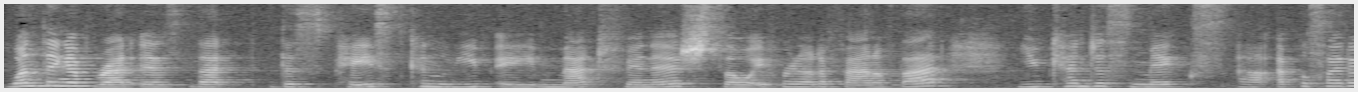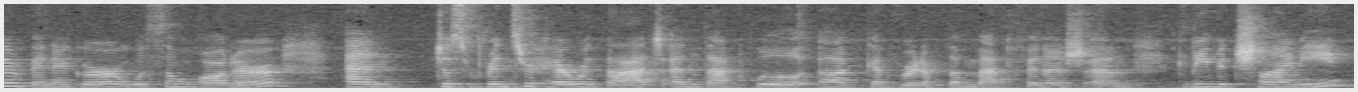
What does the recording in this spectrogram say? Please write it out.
One thing I've read is that this paste can leave a matte finish so if you're not a fan of that you can just mix uh, apple cider vinegar with some water and just rinse your hair with that and that will uh, get rid of the matte finish and leave it shiny.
